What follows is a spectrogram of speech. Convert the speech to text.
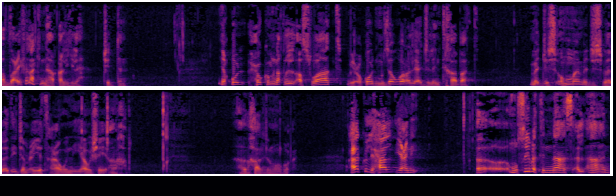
الضعيفة لكنها قليلة جدا. يقول حكم نقل الأصوات بعقود مزورة لأجل الانتخابات. مجلس أمة مجلس بلدي جمعية تعاونية أو شيء آخر. هذا خارج الموضوع. على كل حال يعني آه، مصيبة الناس الآن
